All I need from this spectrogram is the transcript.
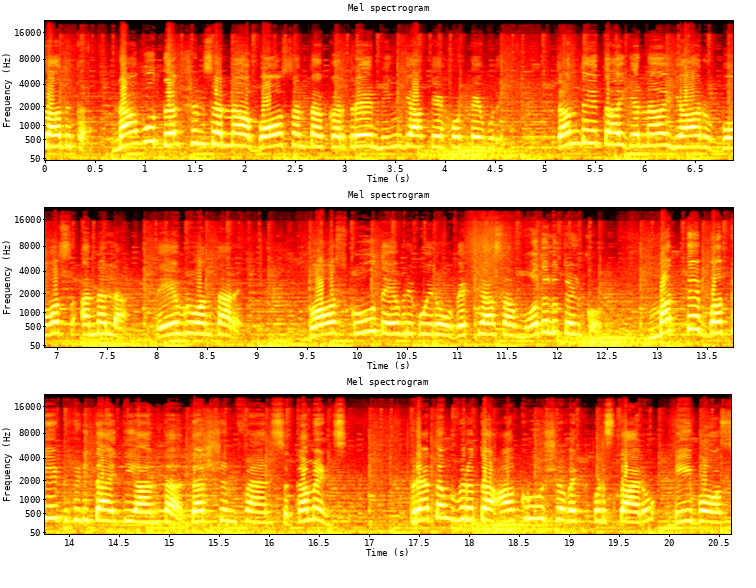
ಸಾಧಕ. ನಾವು ದರ್ಶನ್ ಸರ್ನ ಬಾಸ್ ಅಂತ ಕರೆದ್ರೆ ನಿಂಗ್ಯಾಕೆ ಹೊಟ್ಟೆ ಉರಿ? ತಂದೆ ತಾಯಿಯನ್ನ ಯಾರು ಬಾಸ್ ಅನ್ನಲ್ಲ, ದೇವ್ರು ಅಂತಾರೆ. ಬಾಸ್ಗೂ ದೇವ್ರಿಗೂ ಇರೋ ವ್ಯತ್ಯಾಸ ಮೊದಲು ತಿಳ್ಕೊ. ಮತ್ತೆ ಬಕೆಟ್ ಹಿಡಿತಾ ಇದೀಯಾ ಅಂತ ದರ್ಶನ್ ಫ್ಯಾನ್ಸ್ ಕಮೆಂಟ್ಸ್. ಪ್ರಥಮ್ ವಿರುದ್ಧ ಆಕ್ರೋಶ ವ್ಯಕ್ತಪಡಿಸ್ತಾ ಇರೋ ಡಿ ಬಾಸ್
